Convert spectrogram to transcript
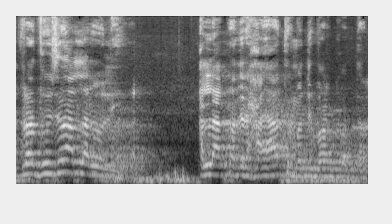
আপনারা দুইজন আল্লাহর ওলি। আল্লাহ আপনাদের হায়াতের মধ্যে বরকত দাও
